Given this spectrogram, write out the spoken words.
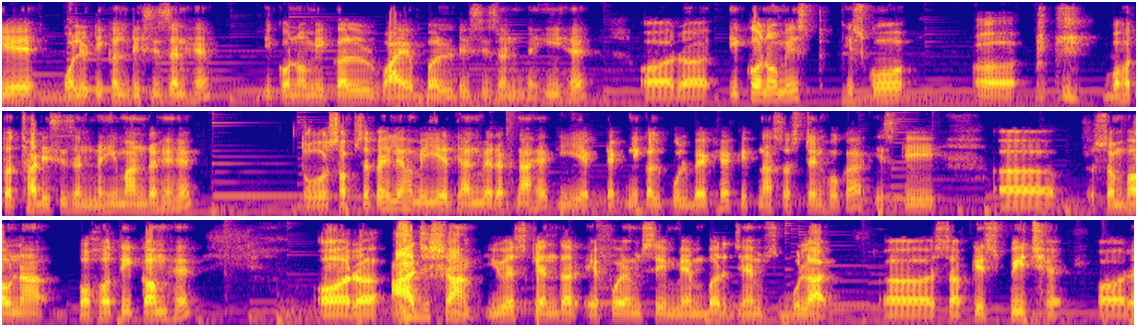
ये पॉलिटिकल डिसीज़न है, इकोनॉमिकल वायबल डिसीज़न नहीं है और इकोनॉमिस्ट इसको बहुत अच्छा डिसीज़न नहीं मान रहे हैं। तो सबसे पहले हमें ये ध्यान में रखना है कि ये एक टेक्निकल पुलबैक है, कितना सस्टेन होगा, इसकी संभावना बहुत ही कम है। और आज शाम यूएस के अंदर एफ़ मेंबर जेम्स बुलार्ड सबकी स्पीच है और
